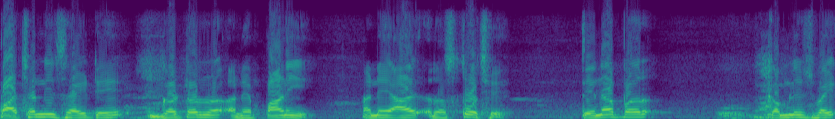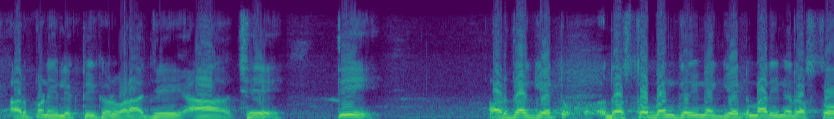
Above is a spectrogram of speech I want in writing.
પાછળની સાઈડે ગટર અને પાણી અને આ રસ્તો છે. તેના પર કમલેશભાઈ અર્પણ ઇલેક્ટ્રિકલવાળા જે આ છે, તે અડધા ગેટ રસ્તો બંધ કરીને ગેટ મારીને રસ્તો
